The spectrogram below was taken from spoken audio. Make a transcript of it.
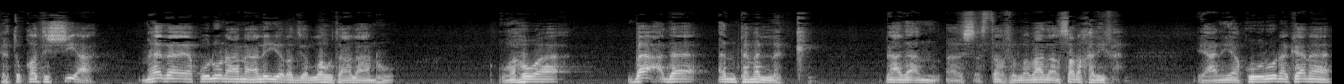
كتقاة الشيعة ماذا يقولون عن علي رضي الله تعالى عنه؟ وهو بعد أن تملك بعد أن استغفر الله بعد أن صار خليفة. يعني يقولون كان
